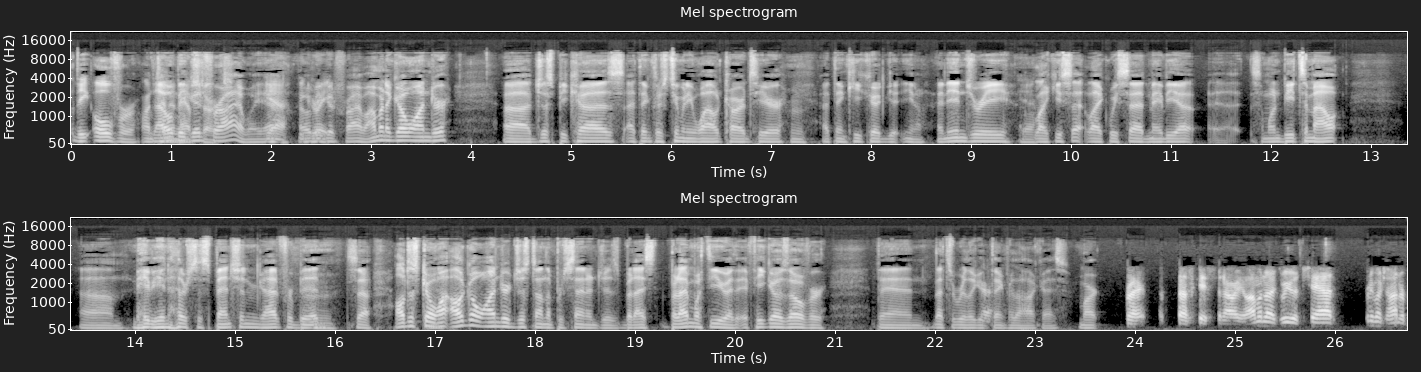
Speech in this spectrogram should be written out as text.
the over on That 10 would be good starts. for Iowa. Yeah, yeah that would great. be good for Iowa. I'm going to go under, uh, just because I think there's too many wild cards here. I think he could get you know an injury, Hmm. Yeah. like you said, like we said, maybe a uh, someone beats him out. Um, maybe another suspension, God forbid. Hmm. So I'll just go. I'll go under just on the percentages. But I, s- but I'm with you. If he goes over, then that's a really good thing for the Hawkeyes. Mark. Right. Best case scenario. I'm going to agree with Chad pretty much 100%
